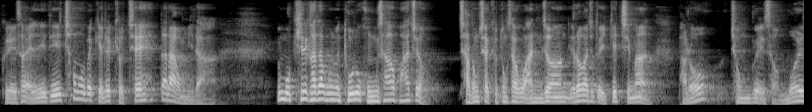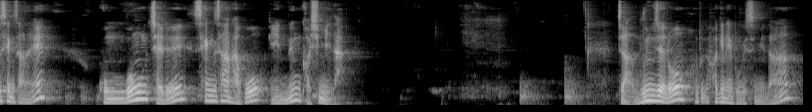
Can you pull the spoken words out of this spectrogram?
그래서 LED 1500개를 교체했다라고 합니다. 뭐 길 가다 보면 도로 공사하고 하죠. 자동차 교통사고 안전 여러 가지도 있겠지만 바로 정부에서 뭘 생산해? 공공재를 생산하고 있는 것입니다. 자, 문제로 확인해 보겠습니다.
